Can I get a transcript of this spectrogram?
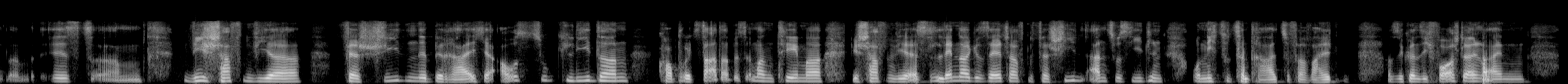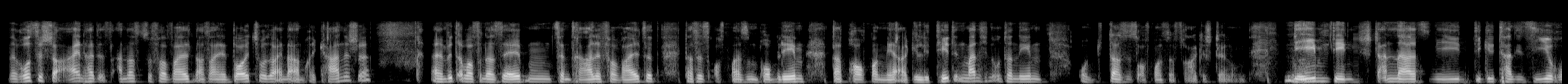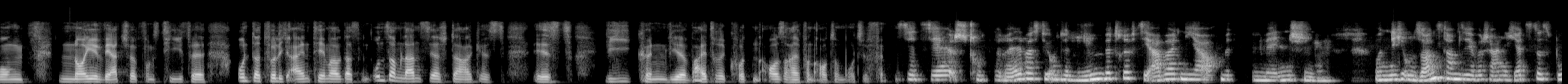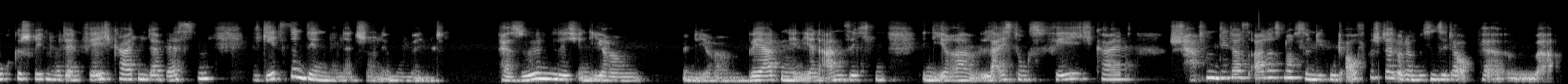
ist, ähm, wie schaffen wir verschiedene Bereiche auszugliedern. Corporate Startup ist immer ein Thema. Wie schaffen wir es, Ländergesellschaften verschieden anzusiedeln und nicht zu zentral zu verwalten? Also Sie können sich vorstellen, ein eine russische Einheit ist anders zu verwalten als eine deutsche oder eine amerikanische, äh, wird aber von derselben Zentrale verwaltet. Das ist oftmals ein Problem. Da braucht man mehr Agilität in manchen Unternehmen und das ist oftmals eine Fragestellung. Neben den Standards wie Digitalisierung, neue Wertschöpfungstiefe und natürlich ein Thema, das in unserem Land sehr stark ist, ist, wie können wir weitere Kunden außerhalb von Automotive finden. Das ist jetzt sehr strukturell, was die Unternehmen betrifft. Sie arbeiten ja auch mit Menschen und nicht umsonst sonst haben Sie ja wahrscheinlich jetzt das Buch geschrieben mit den Fähigkeiten der Besten. Wie geht es denn den Managern im Moment? Persönlich in ihrem in ihren Werten, in ihren Ansichten, in ihrer Leistungsfähigkeit. Schaffen die das alles noch? Sind die gut aufgestellt oder müssen sie da auch per,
